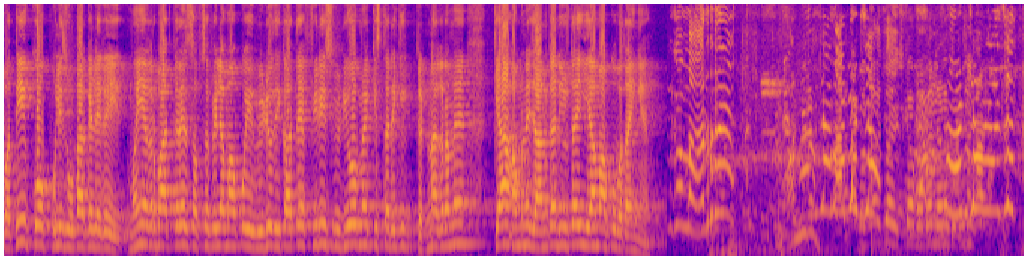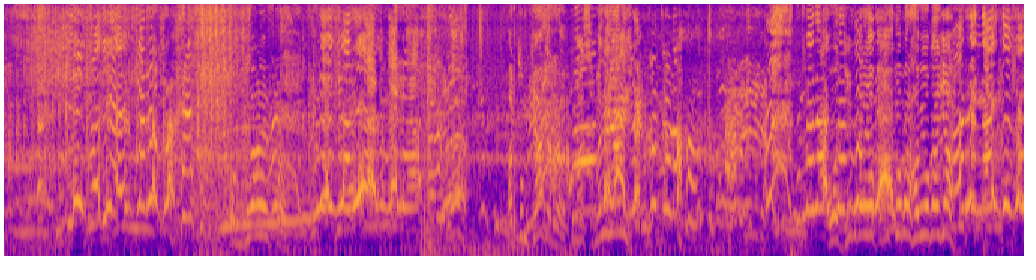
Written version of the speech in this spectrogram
पति को पुलिस उठा के ले गई। वहीं अगर बात करें सबसे पहले हम आपको ये वीडियो दिखाते हैं फिर इस वीडियो में किस तरह की घटनाक्रम है क्या हमने जानकारी जुटाई ये हम आपको बताएँगे। इसका मोबाइल लेना। प्लीज़ मेरी हेल्प करो और रुकना इसको। प्लीज़ मेरी हेल्प करो अरे तुम क्या कर रहे हो? तुम्हें समझ नहीं आ रही। छोड़ो। वो जीत करेगा पुलिस के ऊपर हावी होगा क्या? अरे नहीं तो सर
